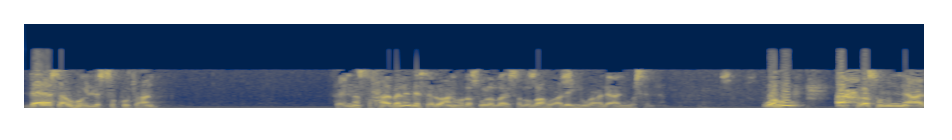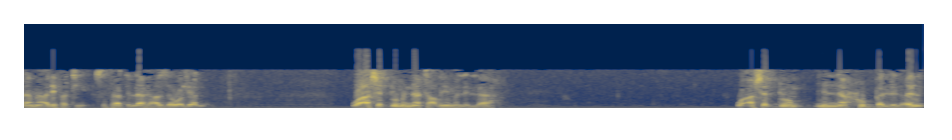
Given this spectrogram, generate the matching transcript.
لا يسعه إلا السكوت عنه. فإن الصحابة لم يسألوا عنه رسول الله صلى الله عليه وعلى آله وسلم. وهم أحرص منا على معرفة صفات الله عز وجل وأشد منا تعظيما لله وأشد منا حبا للعلم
